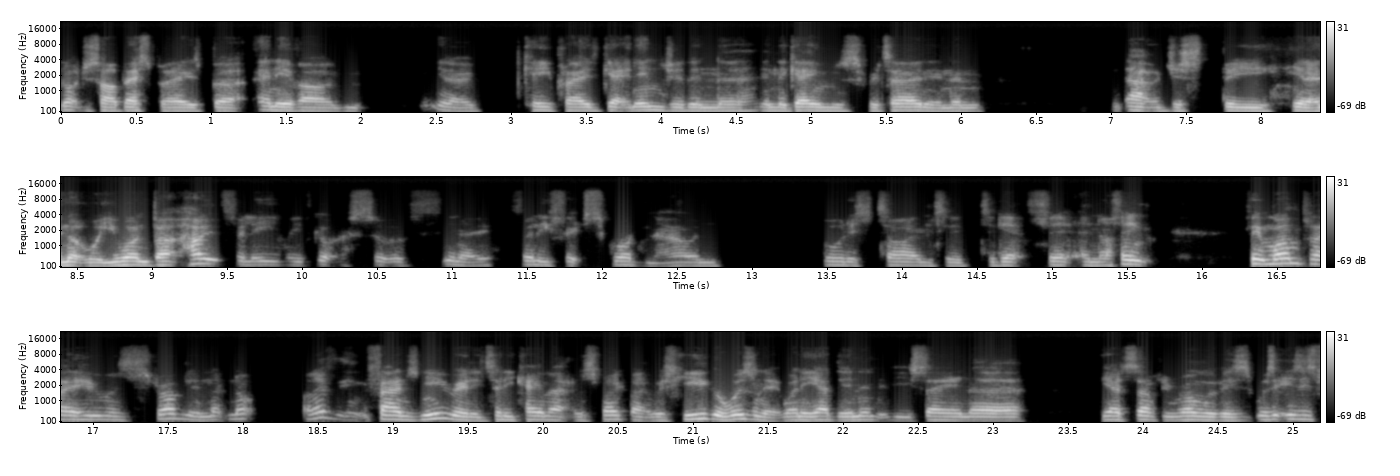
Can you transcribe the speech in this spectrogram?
not just our best players, but any of our, you know, key players getting injured in the in the games returning. And that would just be, you know, not what you want. But hopefully, we've got a sort of, you know, fully fit squad now and all this time to, to get fit. And I think I think one player who was struggling, not, not I don't think fans knew really until he came out and spoke about it, was Hugo, wasn't it? When he had an interview saying uh, he had something wrong with his was it is his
